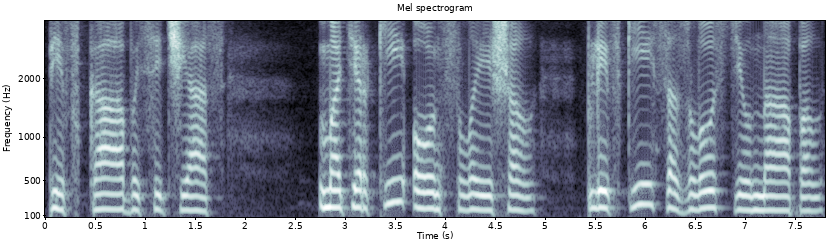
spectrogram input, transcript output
«Пивка бы сейчас!» Матерки он слышал, плевки со злостью на пол,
